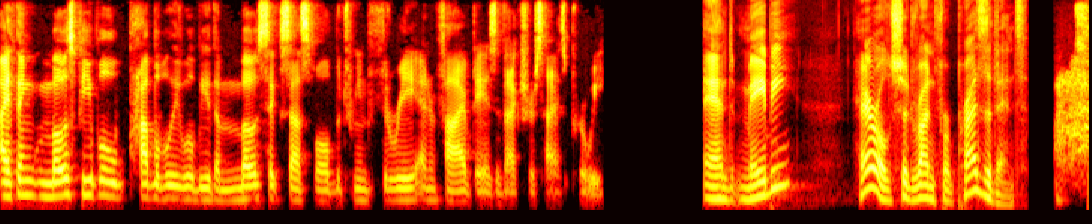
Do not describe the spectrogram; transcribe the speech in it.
I think most people probably will be the most successful between three and five days of exercise per week. And maybe Harold should run for president.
